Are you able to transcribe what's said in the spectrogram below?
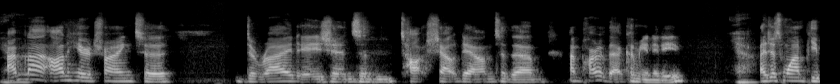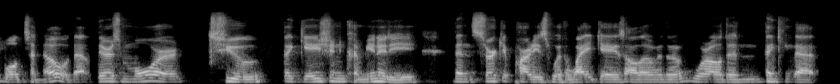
Yeah. I'm not on here trying to deride Asians and talk shout down to them. I'm part of that community. Yeah. I just want people to know that there's more to the Gaysian community than circuit parties with white gays all over the world and thinking that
